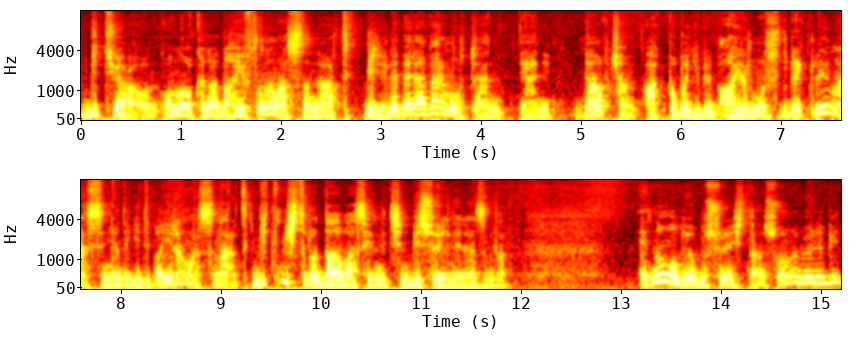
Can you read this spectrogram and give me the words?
bitiyor. On- Ona o kadar da hayıflanamazsın hani artık biriyle beraber muhtemelen. Yani ne yapacaksın? Akbaba gibi ayrılmasını bekleyemezsin ya da gidip ayıramazsın artık. Bitmiştir o dava senin için bir süreliğine en azından. E ne oluyor bu süreçten sonra? Böyle bir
